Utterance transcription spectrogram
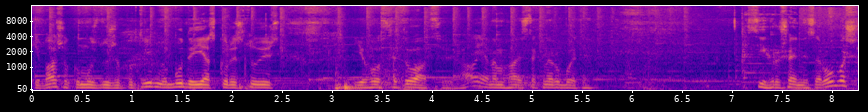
Хіба що комусь дуже потрібно буде, я скористуюсь його ситуацією. Але я намагаюся так не робити. Всіх грошей не заробиш,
